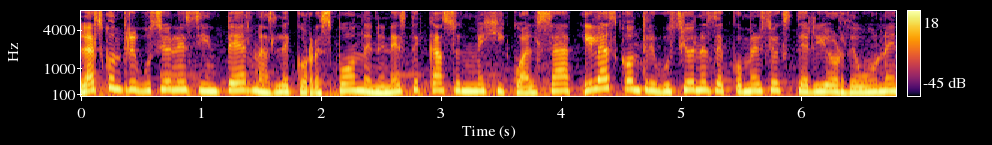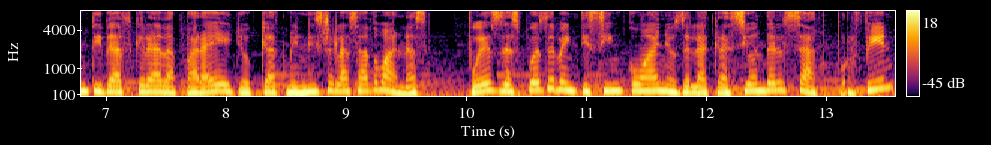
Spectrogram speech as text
Las contribuciones internas le corresponden, en este caso en México, al SAT y las contribuciones de comercio exterior de una entidad creada para ello que administra las aduanas, pues después de 25 años de la creación del SAT, por fin,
